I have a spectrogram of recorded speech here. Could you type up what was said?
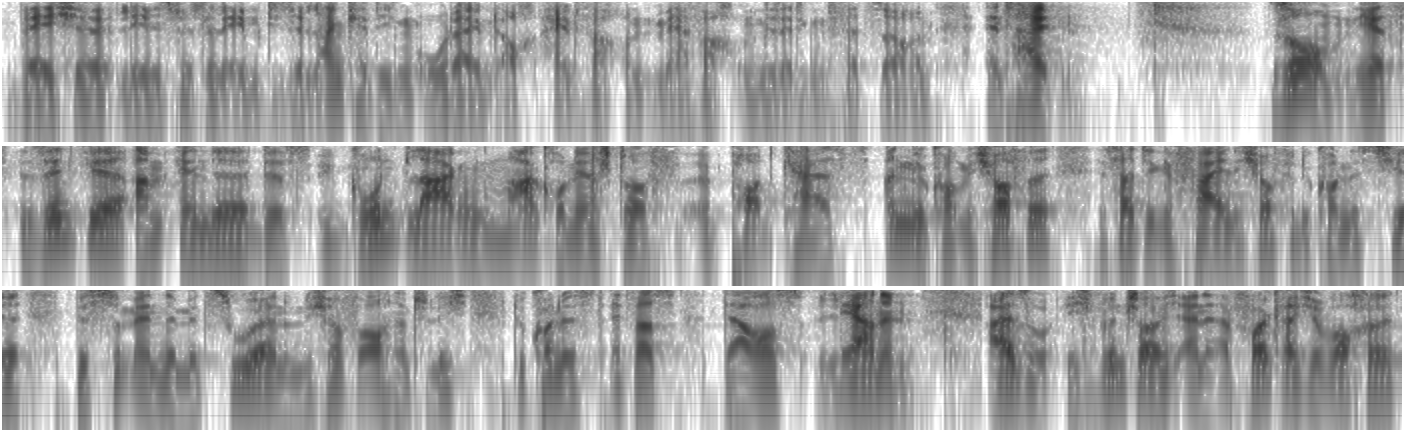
welche Lebensmittel eben diese langkettigen oder eben auch einfach und mehrfach ungesättigten Fettsäuren enthalten. So, jetzt sind wir am Ende des Grundlagen Makronährstoff Podcasts angekommen. Ich hoffe, es hat dir gefallen. Ich hoffe, du konntest hier bis zum Ende mit zuhören und ich hoffe auch natürlich, du konntest etwas daraus lernen. Also, ich wünsche euch eine erfolgreiche Woche.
